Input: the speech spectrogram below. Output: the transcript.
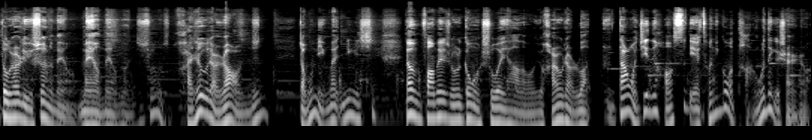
豆哥捋顺了没有？没有，没有，没有，你说还是有点绕，你这整不明白。你要你方便的时候跟我说一下子，我就还是有点乱。但是我记得你好像私底下曾经跟我谈过那个事儿，是吧？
